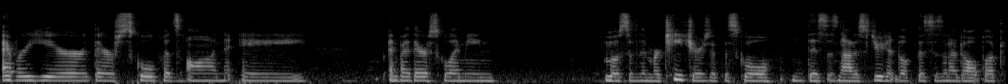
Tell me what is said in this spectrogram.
every year their school puts on a and by their school I mean most of them are teachers at the school. This is not a student book, this is an adult book.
